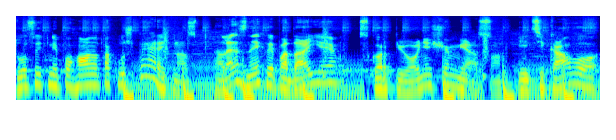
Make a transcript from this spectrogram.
досить непогано так лушперять нас. Але з них випадає скорпіоняче м'ясо. І цікаво,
